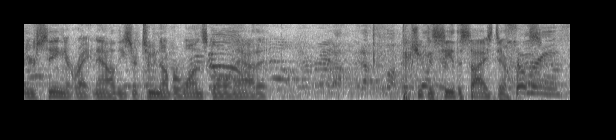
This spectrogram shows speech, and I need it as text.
you're seeing it right now. These are two number ones going at it, but you can see the size difference.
